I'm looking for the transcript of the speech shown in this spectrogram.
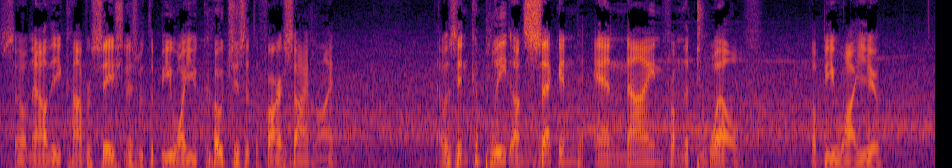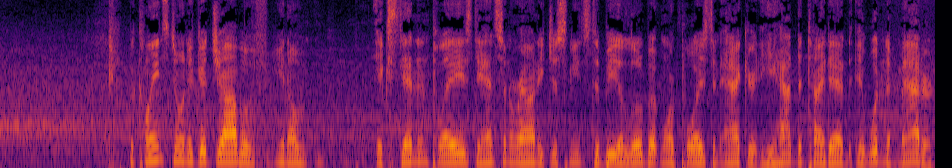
So now the conversation is with the BYU coaches at the far sideline. That was incomplete on second and nine from the 12 of BYU. McLean's doing a good job of, you know, extending plays, dancing around. He just needs to be a little bit more poised and accurate. He had the tight end. It wouldn't have mattered.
